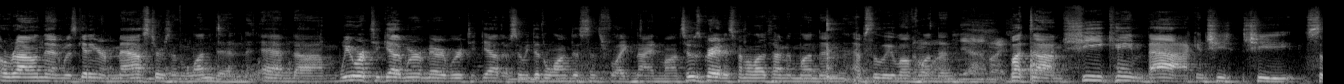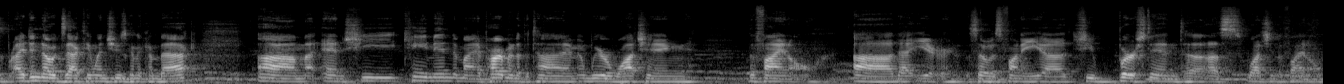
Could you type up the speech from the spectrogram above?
around then, was getting her master's in London, and um, we were together. We weren't married. We were together, so we did the long distance for like nine months. It was great. I spent a lot of time in London. Absolutely love London. Yeah, nice. But um, she came back, and she she. I didn't know exactly when she was going to come back. Um, and she came into my apartment at the time, and we were watching the final uh, that year. So it was funny. Uh, she burst into us watching the final.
